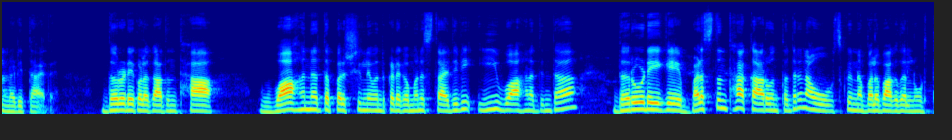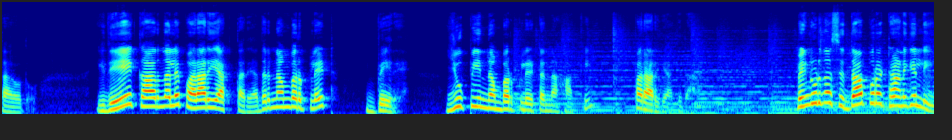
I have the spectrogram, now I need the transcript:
ನಡೀತಾ ಇದೆ. ದರೋಡೆಗೊಳಗಾದಂತಹ ವಾಹನದ ಪರಿಶೀಲನೆ ಒಂದು ಕಡೆ ಗಮನಿಸ್ತಾ ಇದ್ದೀವಿ. ಈ ವಾಹನದಿಂದ ದರೋಡೆಗೆ ಬಳಸಿದಂತಹ ಕಾರು ಅಂತಂದ್ರೆ ನಾವು ಸ್ಕ್ರೀನ್ನ ಬಲಭಾಗದಲ್ಲಿ ನೋಡ್ತಾ ಇರೋದು. ಇದೇ ಕಾರ್ನಲ್ಲೇ ಪರಾರಿಯಾಗ್ತಾರೆ ಅದರ ನಂಬರ್ ಪ್ಲೇಟ್ ಬೇರೆ. ಯು ಪಿ ನಂಬರ್ ಪ್ಲೇಟನ್ನು ಹಾಕಿ ಪರಾರಿಯಾಗಿದ್ದಾರೆ ಬೆಂಗಳೂರಿನ ಸಿದ್ದಾಪುರ ಠಾಣೆಯಲ್ಲಿ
